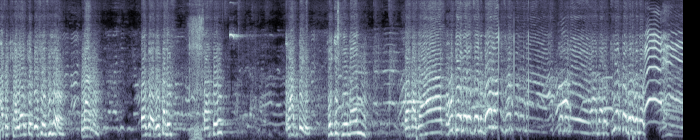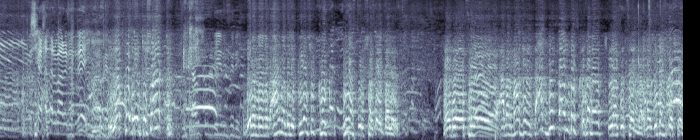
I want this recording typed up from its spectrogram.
আচ্ছা খেলোয়াড় কি বেশি ছিল? না না। ওকে রেফারি কাছে রাব্বি ফ্রিকিক নেবেন। দেখা যাক। উঠে মেরেছেন গোল হওয়ার সম্ভাবনা। আক্রমণে আবার ক্লিয়ার করে ফেলবেন আহমদ আলী ক্রীড়া শিক্ষক দিনাজপুর সরকারি কলেজ। আমার মাঝে তার দুর্দান্ত ওখানে ইয়া করছেন ওখানে ডিফেন্স করছেন।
